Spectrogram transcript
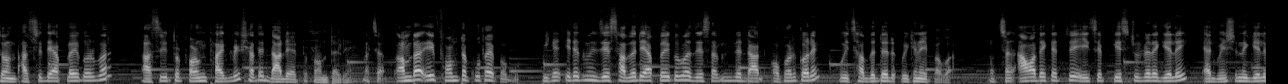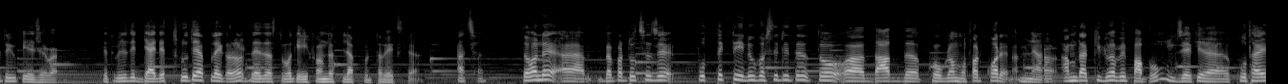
যখন ভার্সিটি অ্যাপ্লাই করবা ভার্সিটি তো ফর্ম থাকবে সাথে ডাডে একটা ফর্ম থাকবে। আচ্ছা আমরা এই ফর্মটা কোথায় পাবো? ঠিক আছে এটা তুমি যে সাবজেক্টে অ্যাপ্লাই করবা যে সাবজেক্টে ডাট অফার করে ওই সাবজেক্টের ওইখানেই পাবা। আচ্ছা। আমাদের ক্ষেত্রে এই সেফটি স্টুডেন্টে গেলেই অ্যাডমিশনে গেলে তুমি পেয়ে যাবা। যে তুমি যদি ড্যাডের থ্রুতে অ্যাপ্লাই করো তাহলে just তোমাকে এই ফর্মটা ফিল আপ করতে হবে এক্সট্রা আচ্ছা তাহলে ব্যাপারটা হচ্ছে যে প্রত্যেকটা ইউনিভার্সিটিতে তো দাদ প্রোগ্রাম অফার করে না। আমরা কীভাবে পাবো? যে কোথায়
